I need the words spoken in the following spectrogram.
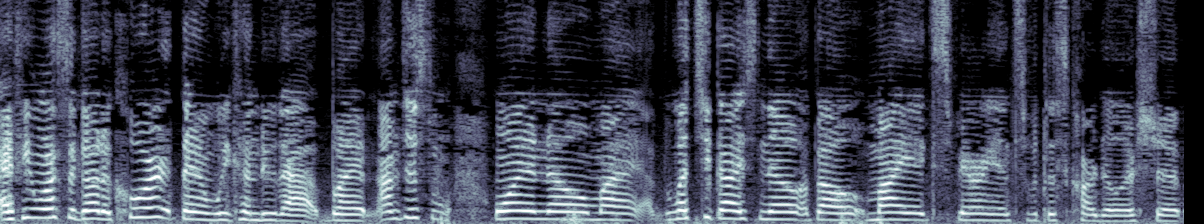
if he wants to go to court, then we can do that. But I'm just want to know my, let you guys know about my experience with this car dealership.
